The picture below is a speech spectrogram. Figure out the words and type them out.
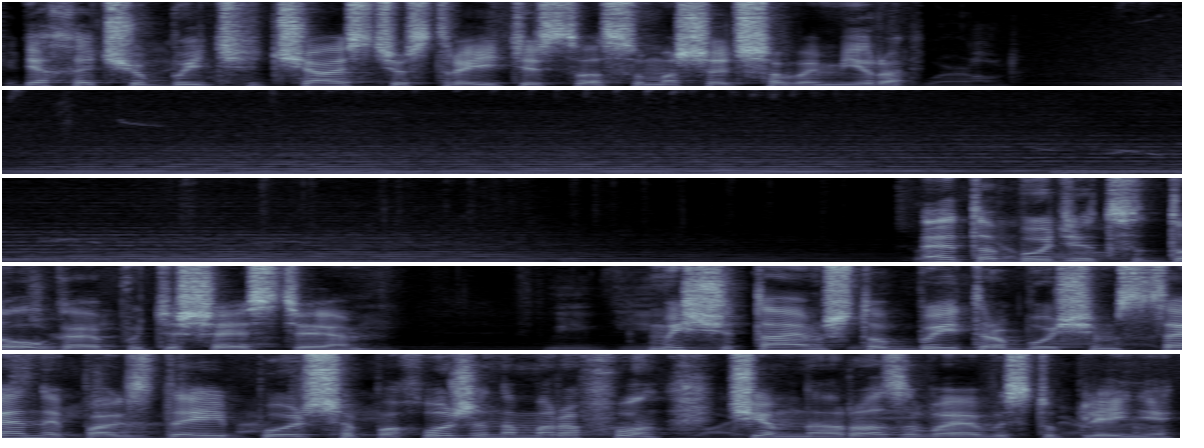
Я хочу быть частью строительства сумасшедшего мира. Это будет долгое путешествие. Мы считаем, что быть рабочим сцены PAX Day больше похоже на марафон, чем на разовое выступление.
